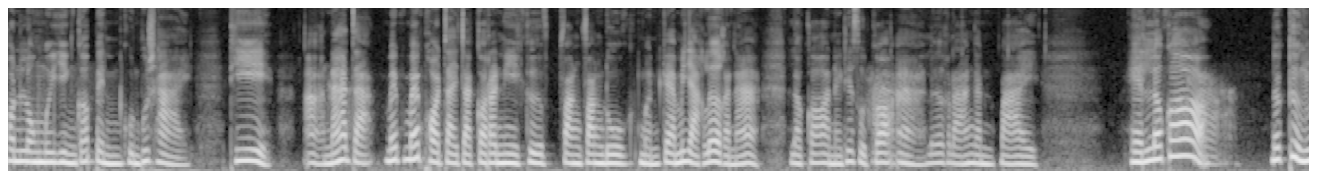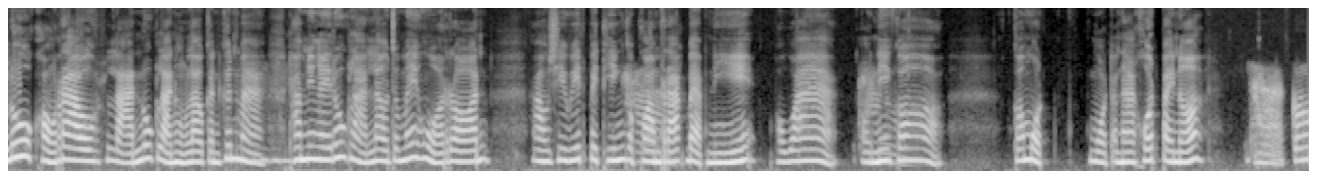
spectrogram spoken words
คนลงมือยิงก็เป็นคุณผู้ชายที่อ่าน่าจะไม่ไม่พอใจจากกรณีคือฟังฟังดูเหมือนแกไม่อยากเลิกกันนะ แล้วก็ในที่สุดก็อ่าเลิกร้างกันไป เห็นแล้วก็ นึกถึงลูกของเราหลานลูกหลานของเรากันขึ้นมาทำยังไงลูกหลานเราจะไม่หัวร้อน เอาชีวิตไปทิ้งกับความรักแบบนี้ เพราะว่าตอนนี้ก็ก็หมดหมดอนาคตไปเนาะค่ะก็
